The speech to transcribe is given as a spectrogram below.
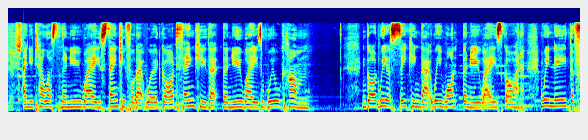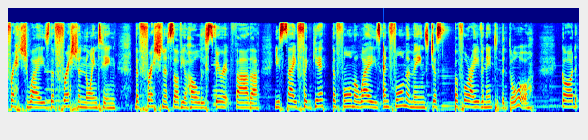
Yes. And you tell us the new ways. Thank you for that word, God. Thank you that the new ways will come. God, we are seeking that. We want the new ways, God. We need the fresh ways, the fresh anointing, the freshness of your Holy Spirit, Father. You say, forget the former ways. And former means just before I even entered the door. God,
